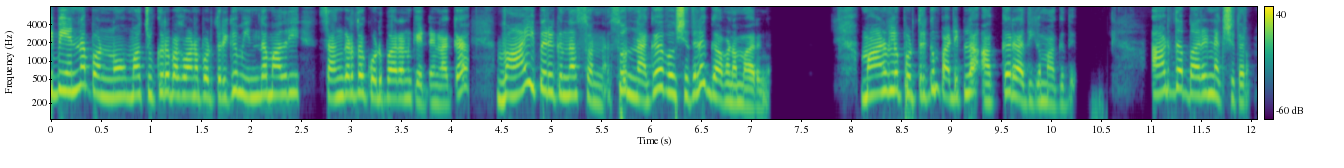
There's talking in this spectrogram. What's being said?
இப்போ என்ன பண்ணும்? மா சுக்கிர பகவானை பொறுத்த வரைக்கும் இந்த மாதிரி சங்கடத்தை கொடுப்பாரான்னு கேட்டேனாக்கா வாய்ப்பு இருக்குன்னு தான் சொன்னேன். ஸோ நகை விஷயத்துல கவனமா இருங்க. மாணவர்களை பொறுத்த வரைக்கும் படிப்புல அக்கறை அதிகமாகுது. அடுத்த பரு நட்சத்திரம்.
